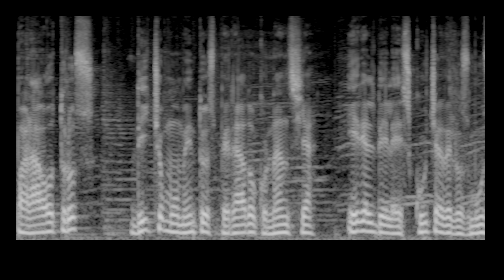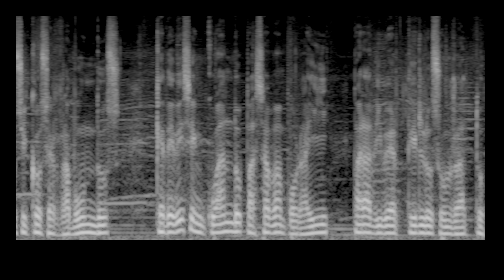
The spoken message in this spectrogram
Para otros, dicho momento esperado con ansia era el de la escucha de los músicos errabundos que de vez en cuando pasaban por ahí para divertirlos un rato.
